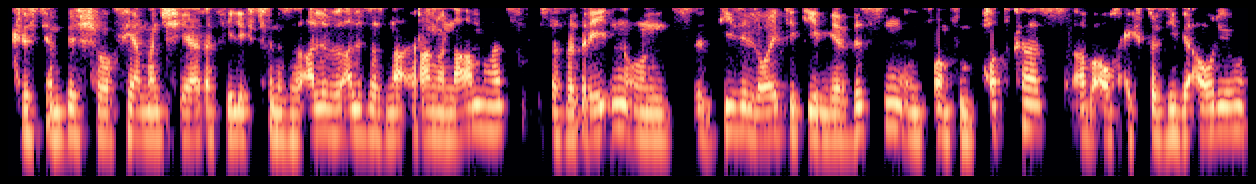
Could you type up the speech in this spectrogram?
Christian Bischoff, Hermann Scherer, Felix Tönnies, also alles, alles, was Rang und Namen hat, ist da vertreten und diese Leute geben mir Wissen in Form von Podcasts, aber auch exklusive Audio,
